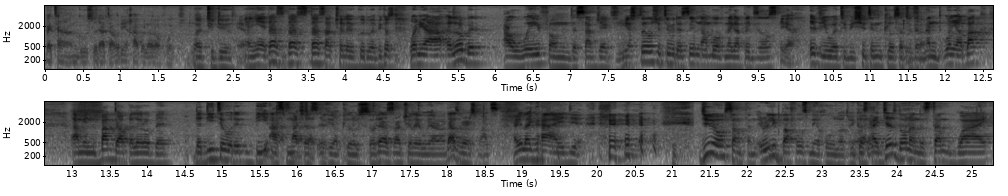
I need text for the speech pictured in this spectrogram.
Better angle so that I wouldn't have a lot of work to do. what to do. Yeah. And yeah, that's that's that's actually a good way because when you are a little bit away from the subject, mm-hmm. you're still shooting with the same number of megapixels. Yeah. If you were to be shooting closer, to them, and when you're back I mean, backed up a little bit, the mm-hmm. detail wouldn't be as, As much, much as as if you're close. So that's actually a way around. That's very smart. I like that idea. Mm-hmm. Do you know something? It really baffles me a whole lot because I just don't understand why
